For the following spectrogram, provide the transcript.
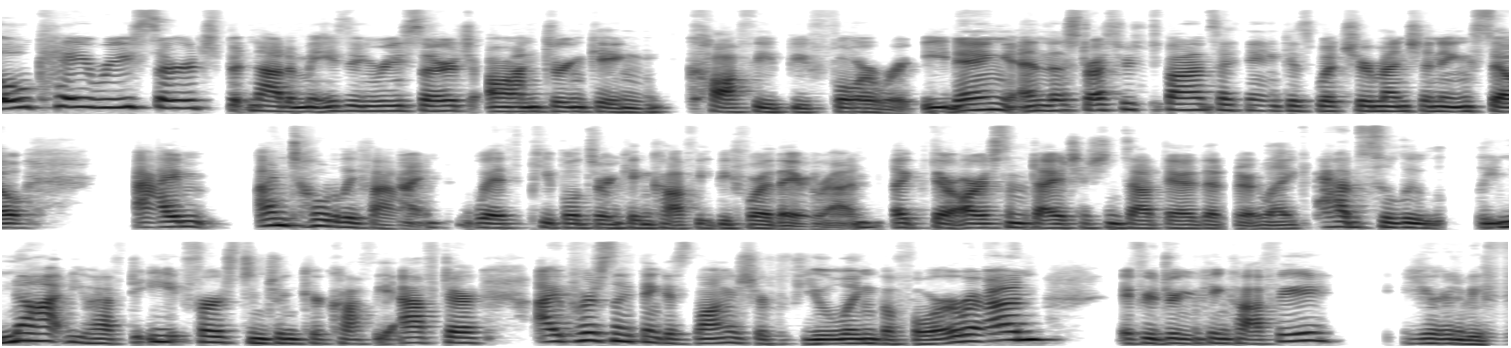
okay research, but not amazing research on drinking coffee before we're eating. And the stress response, I think, is what you're mentioning. So I'm I'm totally fine with people drinking coffee before they run. Like there are some dietitians out there that are like, absolutely not. You have to eat first and drink your coffee after. I personally think as long as you're fueling before a run, if you're drinking coffee, you're going to be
